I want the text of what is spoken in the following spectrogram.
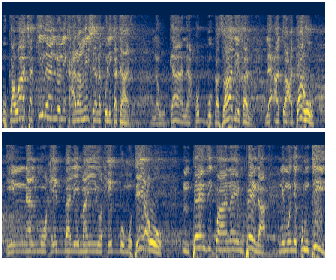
Ukawacha kila aliloliharamisha na kulikataza. لو كان حبك صادقا لأطعته إن المحب لمن يحب مطيع mpenzi kwa anayempenda ni mwenye kumtii.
